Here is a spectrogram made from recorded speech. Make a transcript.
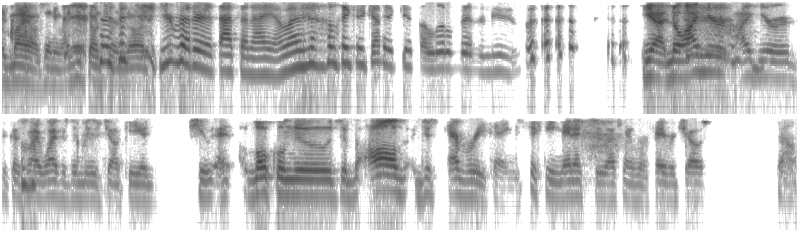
at my house anyway. I just don't turn it on. You're better at that than I am. I'm like I gotta get a little bit of news. yeah. No, I hear I hear because my wife is a news junkie and she and local news, uh, all just everything. 60 Minutes too. That's one of her favorite shows. So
